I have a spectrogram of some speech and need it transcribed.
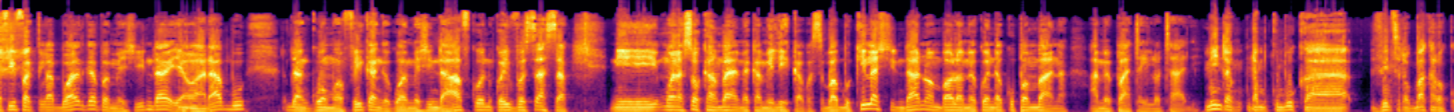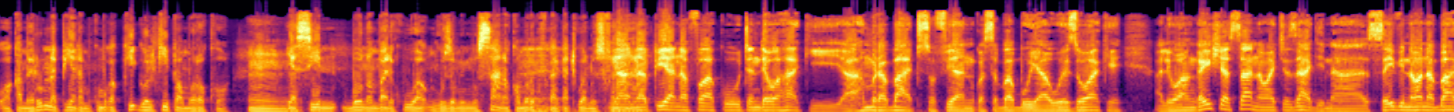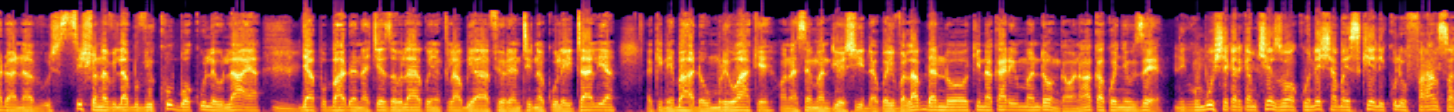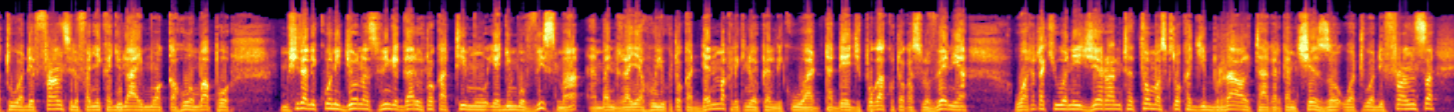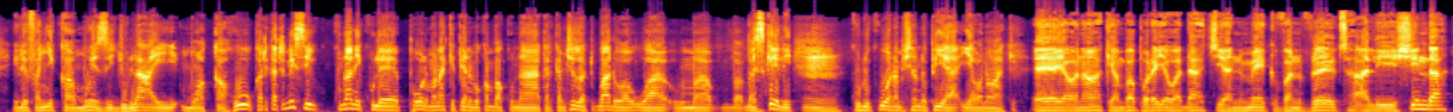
FIFA Club World Cup ameshinda ya Waarabu. Labda angekuwa Mwafrika angekuwa ameshinda AFCON. Kwa hivyo sasa ni mwanasoka ambaye amekamilika, kwa sababu kila shindano ambalo amekwenda kupambana amepata hilo taji. Mi ntamkumbuka Vincent Abubakar wa Kamerun na pia namkumbuka golkipa wa Moroko mm. Yasin Bono ambaye alikuwa nguzo muhimu sana kwa Moroko kufika katika nusu na, na pia anafaa kutendewa haki Amrabat Sofian kwa sababu ya uwezo wake, aliwahangaisha sana wachezaji, na sasa hivi naona bado anahusishwa na vilabu vikubwa kule Ulaya mm. japo bado anacheza Ulaya kwenye klabu ya Fiorentina kule Italia, lakini bado umri wake wanasema ndio shida. Kwa hivyo labda ndo kina Karim Mandonga wanawaka kwenye uzee. Nikukumbushe katika mchezo wa kuendesha baiskeli kule Ufaransa Tour de France iliyofanyika Julai mwaka huu ambapo mshindi alikuwa ni Jonas Vingegaard kutoka timu ya Jumbo Visma ambaye ni raia huyu kutoka Denmark, lakini wa pili alikuwa Tadej Pogacar kutoka Slovenia, watatu akiwa ni Geraint Thomas kutoka Gibraltar katika mchezo wa Tour de France iliyofanyika mwezi Julai mwaka huu. Katika tenisi kunani kule Paul, manake pia ndio kwamba kuna katika mchezo bado wa, wa, wa ba, baiskeli mm. kulikuwa na mashindano pia ya wanawake e, ya wanawake ambapo raia wa Dutch Annemiek van Vleut alishinda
